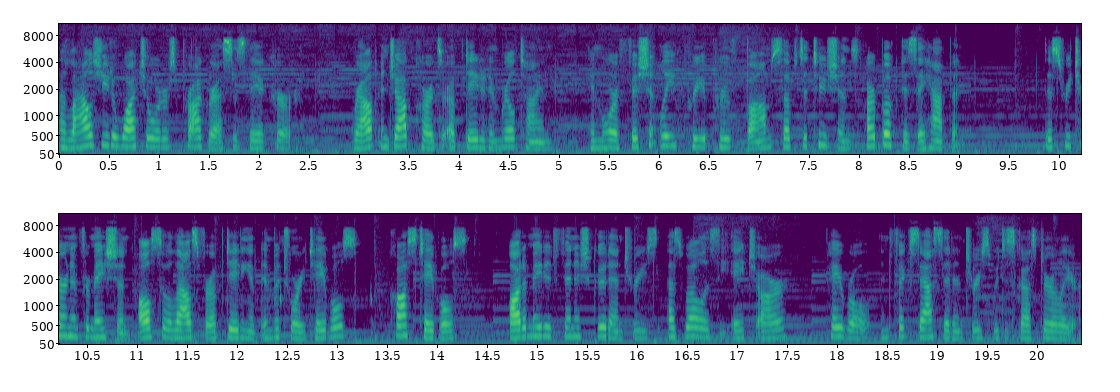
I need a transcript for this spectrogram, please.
allows you to watch orders progress as they occur. Route and job cards are updated in real time, and more efficiently pre-approved BOM substitutions are booked as they happen. This return information also allows for updating of inventory tables, cost tables, automated finished good entries, as well as the HR, payroll, and fixed asset entries we discussed earlier.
